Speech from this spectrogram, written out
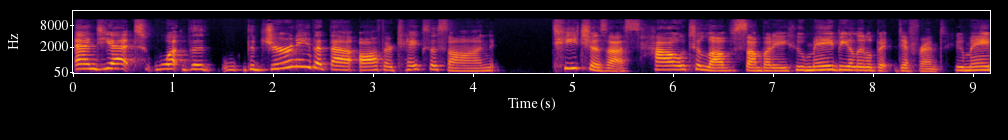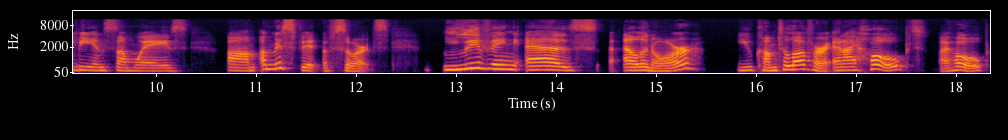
And yet, what the the journey that that author takes us on teaches us how to love somebody who may be a little bit different, who may be in some ways um, a misfit of sorts. Living as Eleanor, you come to love her. And I hoped, I hope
